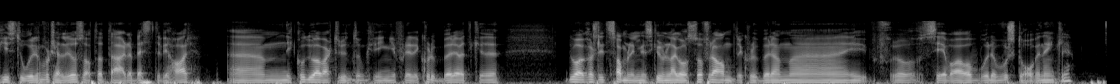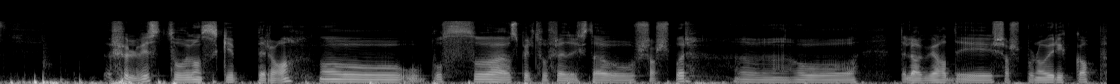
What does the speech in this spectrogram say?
Historien forteller oss at dette er det beste vi har. Eh, Nico, du har vært rundt omkring i flere klubber. Jeg vet ikke Du har kanskje litt sammenligningsgrunnlag også fra andre klubber enn uh, for å se hva, hvor, hvor står vi egentlig? Jeg føler vi står ganske bra. Nå Obos har jo spilt for Fredrikstad og Sarpsborg. Uh, og det laget vi hadde i Sarpsborg når vi rykka opp,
